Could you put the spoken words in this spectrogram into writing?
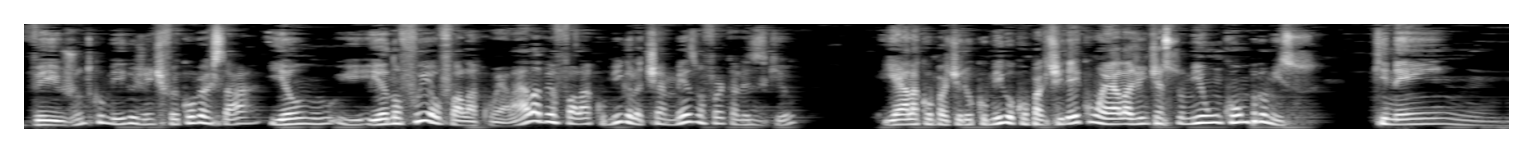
veio junto comigo, a gente foi conversar e eu, e eu não fui eu falar com ela. Ela veio falar comigo, ela tinha a mesma fortaleza que eu. E ela compartilhou comigo, eu compartilhei com ela, a gente assumiu um compromisso. Que nem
